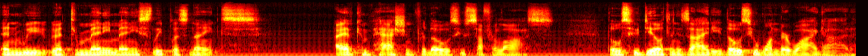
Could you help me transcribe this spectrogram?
And we went through many, many sleepless nights. I have compassion for those who suffer loss, those who deal with anxiety, those who wonder why, God,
